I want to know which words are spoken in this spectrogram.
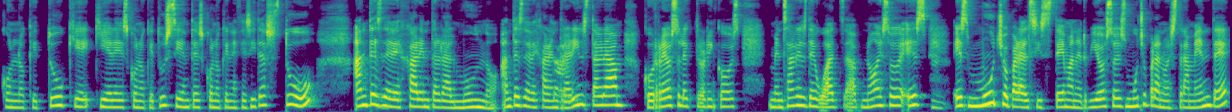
con lo que tú quieres, con lo que tú sientes, con lo que necesitas tú, antes de dejar entrar al mundo, antes de dejar entrar Instagram, correos electrónicos, mensajes de WhatsApp, ¿no? Eso es, es mucho para el sistema nervioso, es mucho para nuestra mente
